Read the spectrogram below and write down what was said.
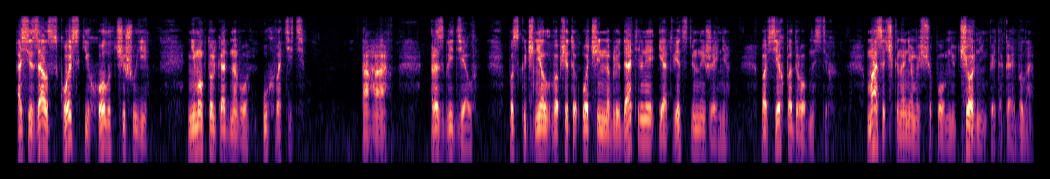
осязал скользкий холод чешуи. Не мог только одного ухватить. Ага, разглядел. Поскучнел вообще-то очень наблюдательный и ответственный Женя. Во всех подробностях. Масочка на нем еще помню, черненькая такая была.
